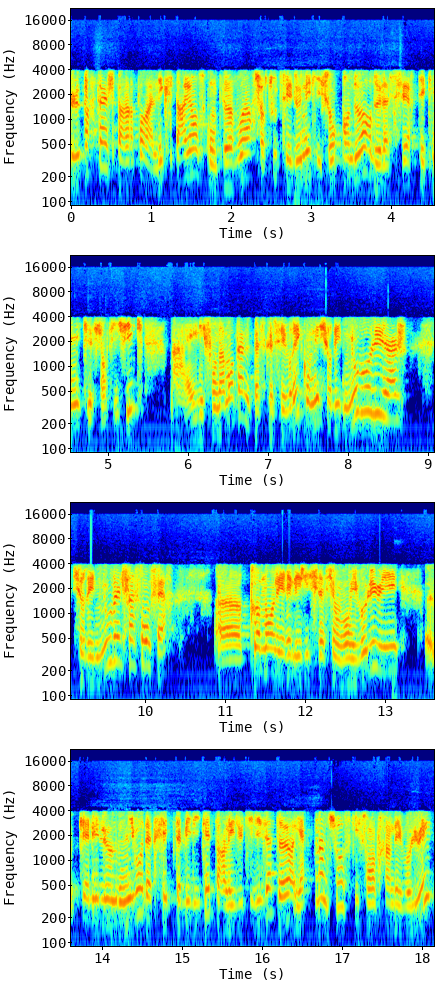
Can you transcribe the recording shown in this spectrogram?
le partage par rapport à l'expérience qu'on peut avoir sur toutes ces données qui sont en dehors de la sphère technique et scientifique, bah, il est fondamental parce que c'est vrai qu'on est sur des nouveaux usages, sur des nouvelles façons de faire. Euh, comment les législations vont évoluer, euh, quel est le niveau d'acceptabilité par les utilisateurs. Il y a plein de choses qui sont en train d'évoluer.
